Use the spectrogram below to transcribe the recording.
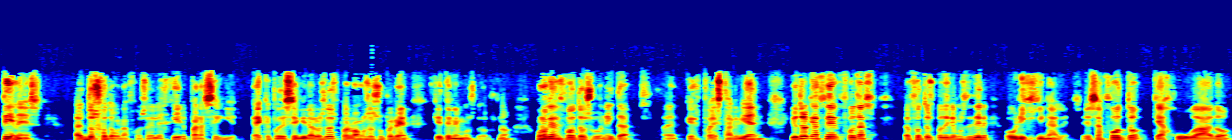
tienes eh, dos fotógrafos a elegir para seguir, ¿eh? que puedes seguir a los dos, pero vamos a suponer que tenemos dos, ¿no? Uno que hace fotos bonitas, que puede estar bien, y otro que hace fotos, eh, fotos podríamos decir originales. Esa foto que ha jugado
